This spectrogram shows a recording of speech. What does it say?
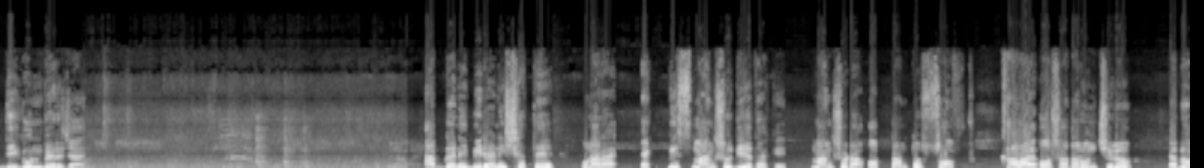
দ্বিগুণ বেড়ে যায়। আফগানি বিরিয়ানির সাথে ওনারা এক পিস মাংস দিয়ে থাকে। মাংসটা অত্যন্ত সফট খাওয়ায় অসাধারণ ছিল এবং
